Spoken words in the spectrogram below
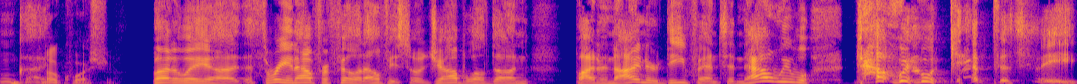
Okay. no question. By the way, uh, three and out for Philadelphia, so a job well done by the Niner defense. And now we will now we will get to see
